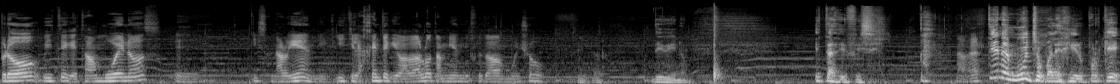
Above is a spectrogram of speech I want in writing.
pro, viste, que estaban buenos. eh, y sonar bien. Y, y que la gente que iba a verlo también disfrutaba un buen show. Sí, claro. Divino. Esta es difícil. A ver. Tienen mucho para elegir, porque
